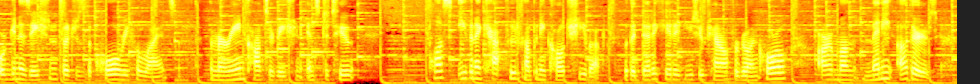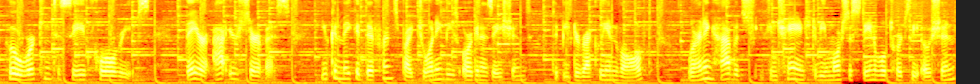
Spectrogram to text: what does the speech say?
Organizations such as the Coral Reef Alliance, the Marine Conservation Institute, plus even a cat food company called Sheba, with a dedicated YouTube channel for growing coral, are among many others who are working to save coral reefs. They are at your service. You can make a difference by joining these organizations to be directly involved learning habits you can change to be more sustainable towards the ocean,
